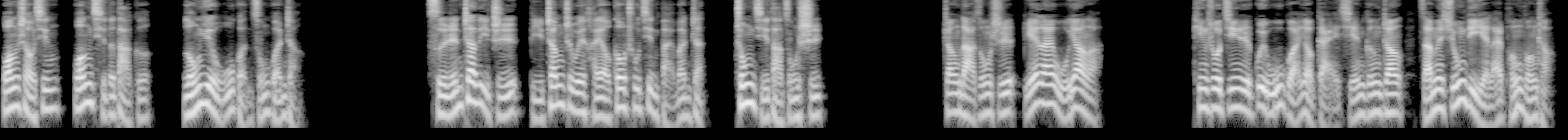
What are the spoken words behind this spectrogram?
汪少兴，汪奇的大哥，龙月武馆总馆长。此人战力值比张志伟还要高出近百万战，终极大宗师。张大宗师，别来无恙啊！听说今日贵武馆要改弦更张，咱们兄弟也来捧捧场。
